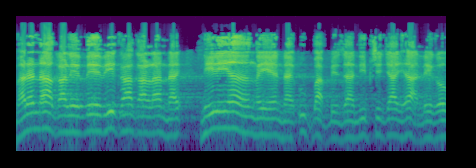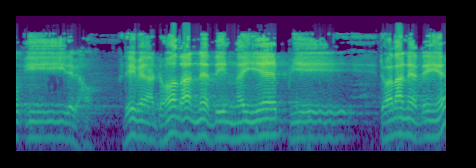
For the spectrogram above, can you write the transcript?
မရဏကာလေသေသည်ကာကာလ၌နေရိယငရဲ၌ဥပပိဇာနိဖြစ်ကြရလေကုန်၏တဲ့ဗျဟော အဓိပ္ပာယ်ကဒေါသနဲ့သေငရဲပြေဒေါသနဲ့သေရင်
